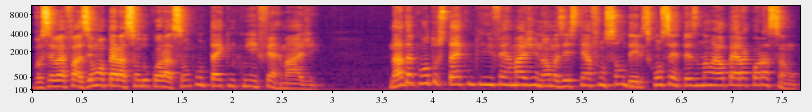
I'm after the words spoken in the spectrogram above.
Você vai fazer uma operação do coração com um técnico em enfermagem. Nada contra os técnicos de enfermagem, não, mas eles têm a função deles. Com certeza não é operar coração.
